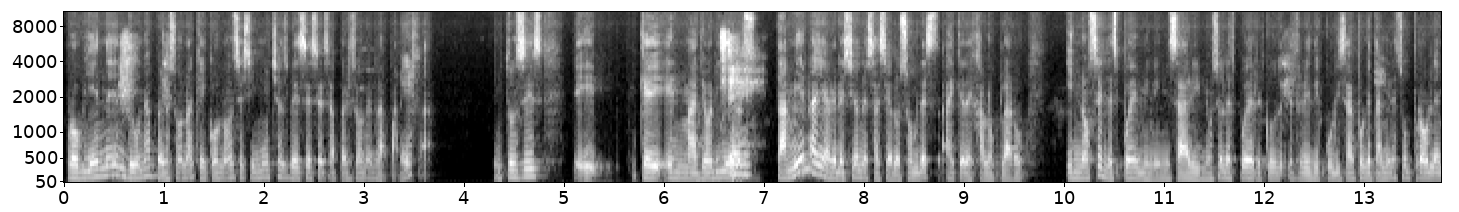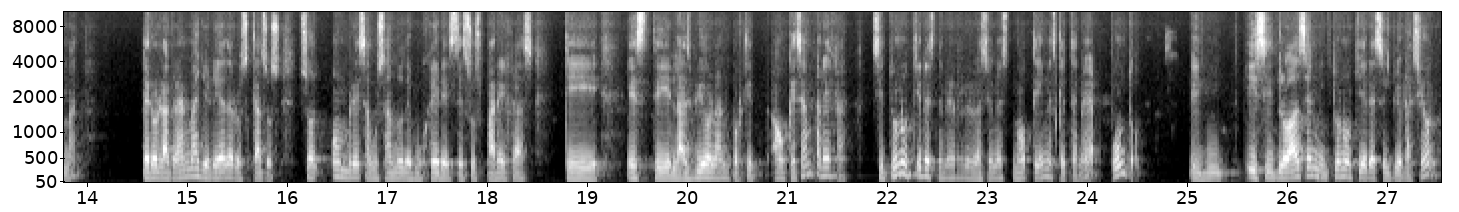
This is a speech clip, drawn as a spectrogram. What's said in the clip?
provienen de una persona que conoces y muchas veces esa persona es la pareja. Entonces, eh, que en mayoría también hay agresiones hacia los hombres, hay que dejarlo claro, y no se les puede minimizar y no se les puede ridiculizar porque también es un problema, pero la gran mayoría de los casos son hombres abusando de mujeres, de sus parejas, que este, las violan, porque aunque sean pareja, si tú no quieres tener relaciones, no tienes que tener, punto. Y, si lo hacen y tú no quieres, es violación.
